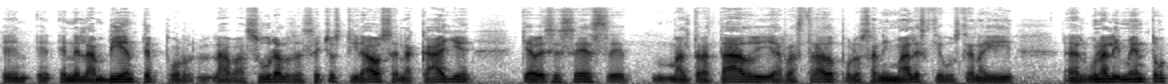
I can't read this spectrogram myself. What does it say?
en, el ambiente por la basura, los desechos tirados en la calle, que a veces es eh, maltratado y arrastrado por los animales que buscan ahí algún alimento.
